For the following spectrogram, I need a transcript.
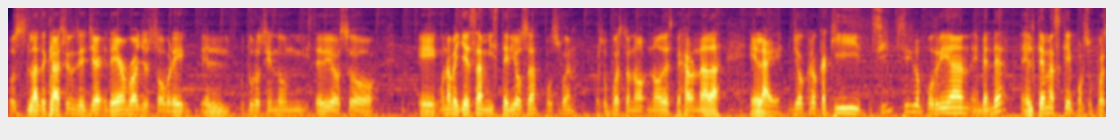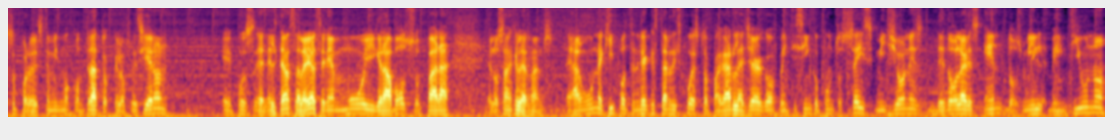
pues, las declaraciones de, Aaron Rodgers sobre el futuro siendo un misterioso eh, una belleza misteriosa, pues bueno, por supuesto no, no despejaron nada el aire. Yo creo que aquí sí, sí lo podrían vender. El tema es que, por supuesto, por este mismo contrato que le ofrecieron, pues el, tema salarial sería muy gravoso para los Ángeles Rams. Algún equipo tendría que estar dispuesto a pagarle a Jared Goff 25.6 millones de dólares en 2021.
